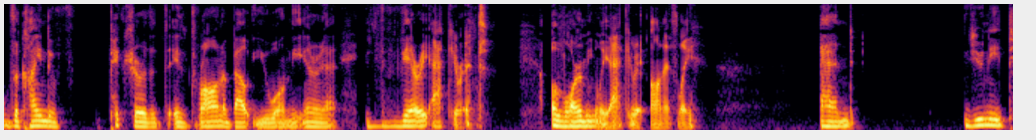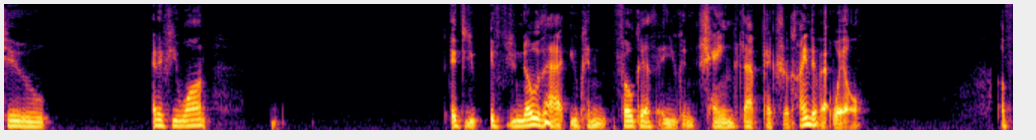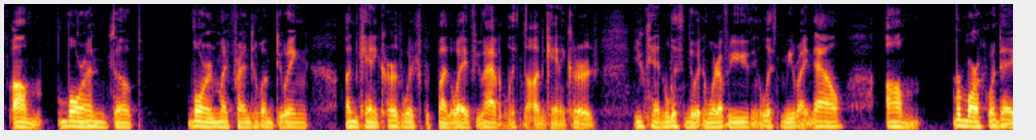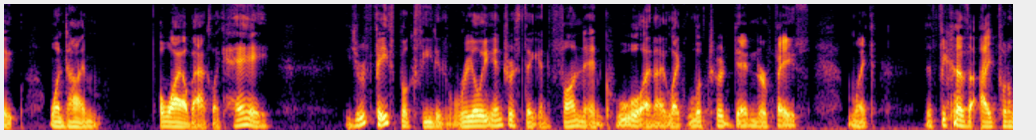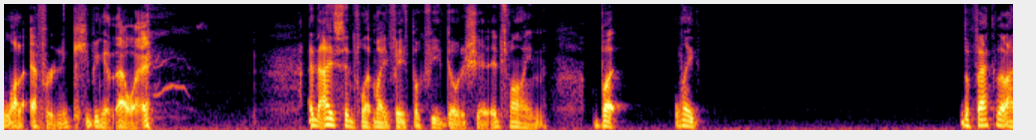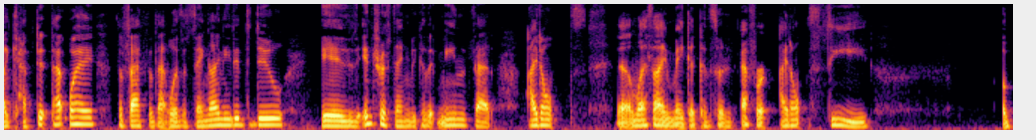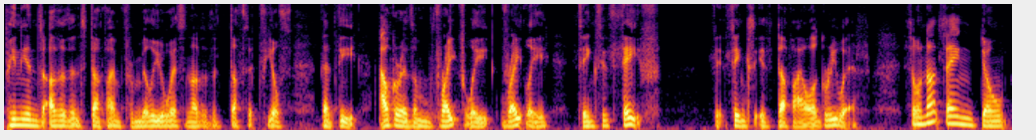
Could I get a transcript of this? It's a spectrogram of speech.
The kind of picture that is drawn about you on the internet is very accurate. Alarmingly accurate, honestly. And you need to and if you want if you if you know that you can focus and you can change that picture kind of at will. Of um Lauren the Lauren my friend who I'm doing Uncanny Courage which by the way if you haven't listened to Uncanny Courage you can listen to it in whatever you're using to listen to me right now. Um remarked one day one time a while back like hey your Facebook feed is really interesting and fun and cool. And I like looked her dead in her face. I'm like, that's because I put a lot of effort in keeping it that way. and I've since let my Facebook feed go to shit. It's fine. But, like, the fact that I kept it that way, the fact that that was a thing I needed to do, is interesting because it means that I don't, unless I make a concerted effort, I don't see opinions other than stuff I'm familiar with and other than stuff that feels that the algorithm rightfully, rightly thinks is safe, that thinks is stuff I'll agree with. So I'm not saying don't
